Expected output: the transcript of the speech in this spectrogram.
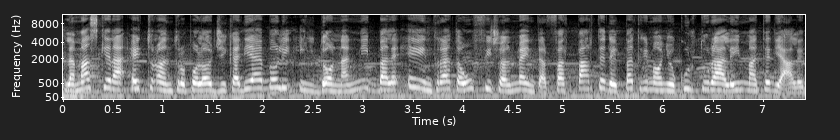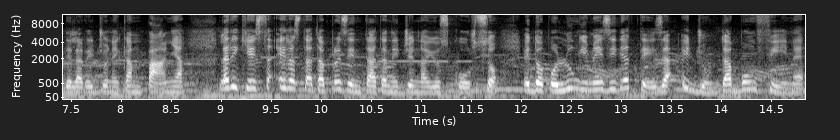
La maschera etnoantropologica di Eboli, il Donna Annibale, è entrata ufficialmente a far parte del patrimonio culturale immateriale della regione Campania. La richiesta era stata presentata nel gennaio scorso e dopo lunghi mesi di attesa è giunta a buon fine.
